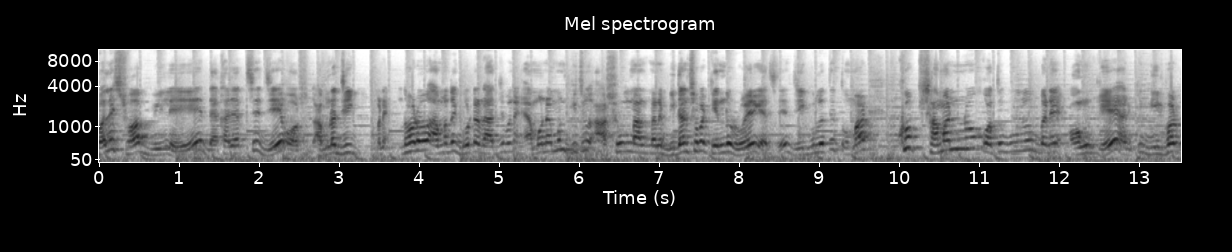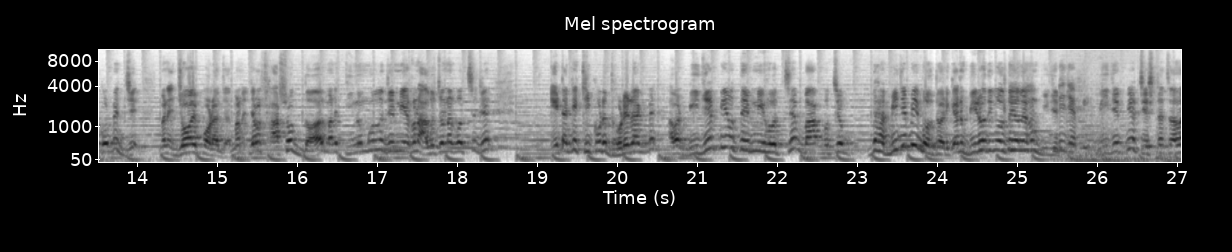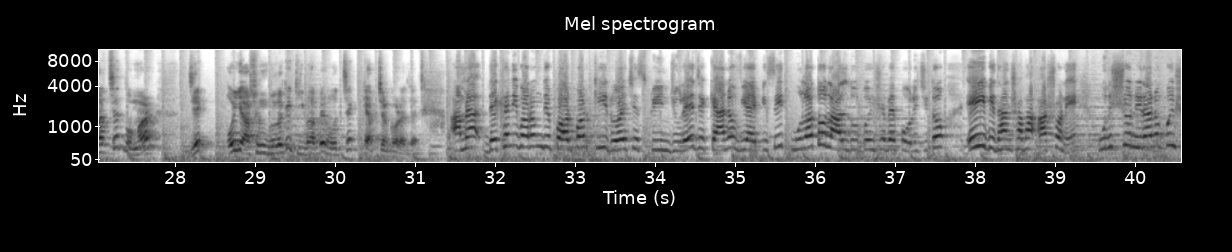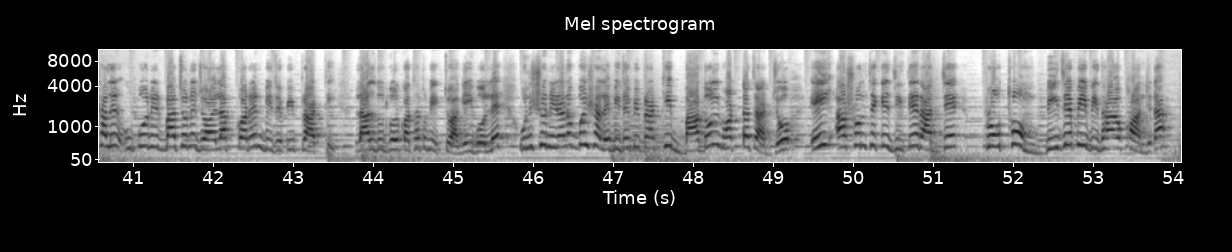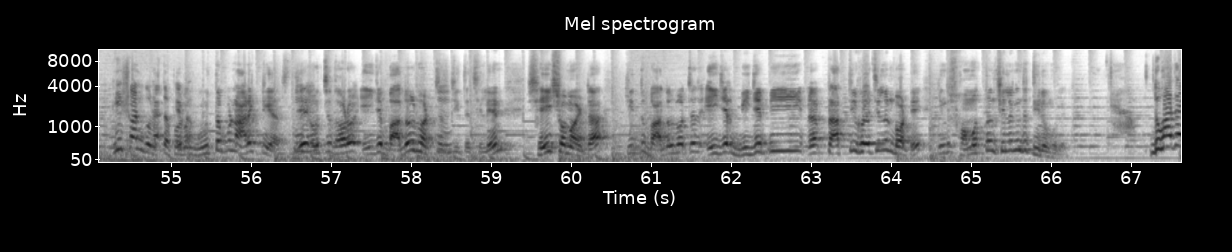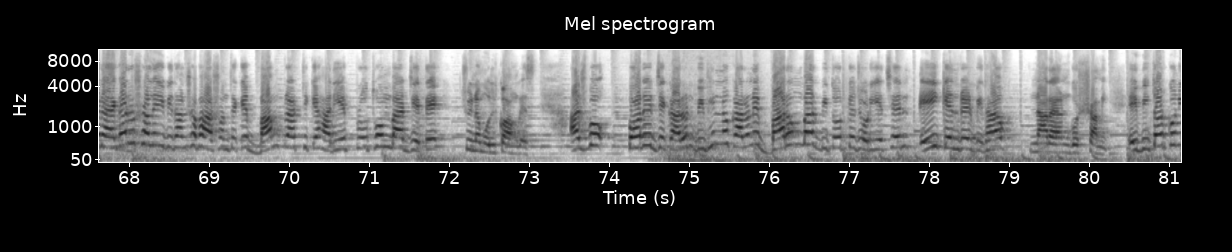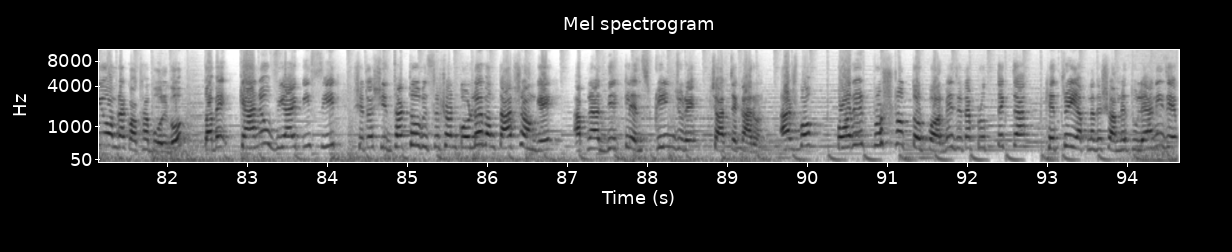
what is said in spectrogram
ফলে সব মিলে দেখা যাচ্ছে যে আমরা যেই মানে ধরো আমাদের গোটা রাজ্যে মানে এমন এমন কিছু আসন মানে বিধানসভা কেন্দ্র রয়ে গেছে যেগুলোতে তোমার খুব সামান্য কতগুলো মানে অঙ্কে আর কি নির্ভর করবে যে মানে জয় পরাজয়। মানে যেমন শাসক দল মানে তৃণমূলও যেমনি এখন আলোচনা করছে যে এটাকে কি করে ধরে রাখবে? আবার বিজেপিও তেমনি হচ্ছে বা হচ্ছে হ্যাঁ বিজেপি বলতে পারি। কেন বিরোধী বলতে গেলে এখন বিজেপি। বিজেপি। বিজেপিও চেষ্টা চালাচ্ছে তোমার যে ওই আসনগুলোকে কীভাবে হচ্ছে ক্যাপচার করা যায়। আমরা দেখে নি বরং যে পরপর কি রয়েছে স্ক্রিন জুড়ে যে কেন ভিআইপি সিট মূলত লাল দুর্গ হিসেবে পরিচিত এই বিধানসভা আসনে উনিশশো নিরানব্বই সালের উপনির্বাচনে জয়লাভ করেন বিজেপি প্রার্থী। লাল দুর্গর কথা তুমি একটু আগেই বললে, উনিশশো নিরানব্বই সালে বিজেপি প্রার্থী বাদল ভট্টাচার্য এই আসন থেকে জিতে রাজ্যে প্রথম বিজেপি বিধায়ক হন যেটা ভীষণ গুরুত্বপূর্ণ। এবং গুরুত্বপূর্ণ আরেকটি আছে যে হচ্ছে ধরো এই যে বাদল ভট্টাচার্য জিতেছিলেন সেই সময়টা কিন্তু বাদল ভট্টাচার্য এই যে বিজেপি প্রার্থী হয়েছিলেন বটে কিন্তু সমর্থন ছিল কিন্তু তৃণমূলের। দু হাজার এগারো সালে এই বিধানসভা আসন থেকে বাম প্রার্থীকে হারিয়ে প্রথমবার জেতে তৃণমূল কংগ্রেস। আসব পরের যে কারণ বিভিন্ন কারণে বারংবার বিতর্কে জড়িয়েছেন এই কেন্দ্রের বিধায়ক নারায়ণ গোস্বামী। এই বিতর্ক নিয়েও আমরা কথা বলব, তবে কেন ভিআইপি সিট সেটা সিদ্ধার্থ বিশ্লেষণ করল এবং তার সঙ্গে আপনারা দেখলেন স্ক্রিন জুড়ে চারটে কারণ। আসব পরের প্রশ্নোত্তর পর্বে, যেটা প্রত্যেকটা ক্ষেত্রেই আপনাদের সামনে তুলে আনি যে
